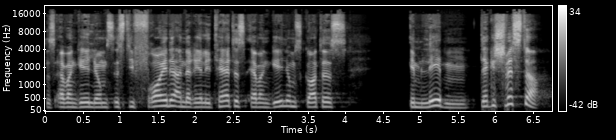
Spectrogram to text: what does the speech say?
des Evangeliums ist die Freude an der Realität des Evangeliums Gottes im Leben der Geschwister.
